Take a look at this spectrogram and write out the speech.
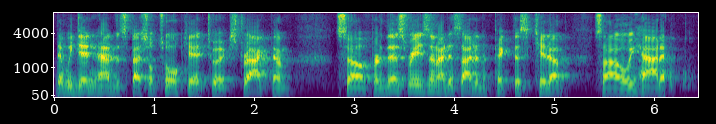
that we didn't have the special toolkit to extract them. So for this reason, I decided to pick this kit up so we had it.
